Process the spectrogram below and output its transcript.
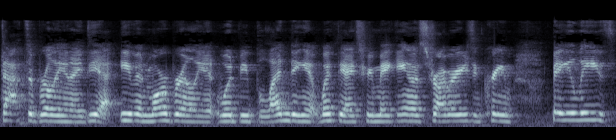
That's a brilliant idea. Even more brilliant would be blending it with the ice cream, making a strawberries and cream Baileys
